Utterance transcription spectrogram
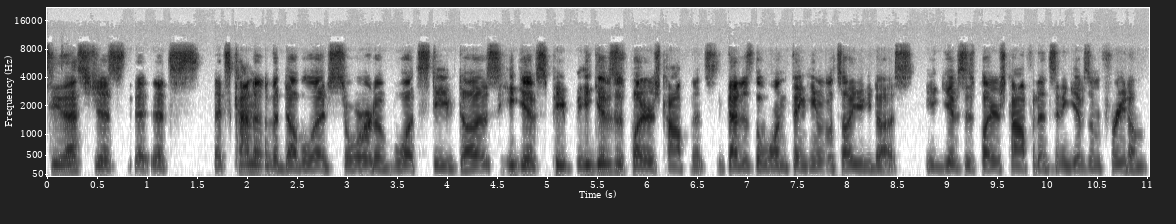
See, that's just that, that's that's kind of the double edged sword of what Steve does. He gives people he gives his players confidence. That is the one thing he will tell you he does. He gives his players confidence and he gives them freedom.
